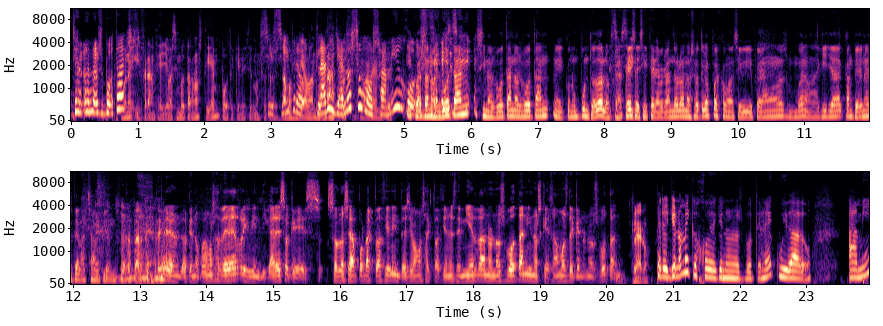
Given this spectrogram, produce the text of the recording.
ya no nos votáis. Bueno, y Francia lleva sin votarnos tiempo, te quiero decir, nosotros sí, sí, estamos pero muy claro, ya no somos amigos. Y cuando nos votan, que- si nos votan, nos votan eh, con un punto dos los Sí, franceses y celebrándolo nosotros, pues como si fuéramos, bueno, aquí ya campeones de la Champions. ¿no? Totalmente. Pero lo que no podemos hacer es reivindicar eso, que es, solo sea por la actuación y entonces llevamos actuaciones de mierda, no nos votan y nos quejamos de que no nos votan. Claro. Pero yo no me quejo de que no nos voten, ¿eh? Cuidado. A mí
